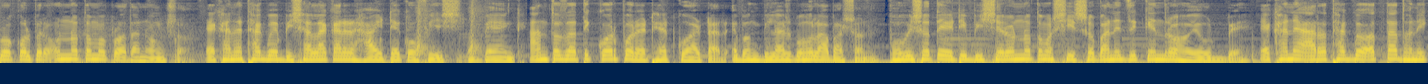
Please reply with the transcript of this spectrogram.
প্রকল্পের অন্যতম প্রধান অংশ। এখানে থাকবে বিশাল আকারের হাইটেক অফিস ব্যাংক আন্তর্জাতিক কর্পোরেট হেডকোয়ার্টার এবং বিলাসবহুল আবাসন। ভবিষ্যতে এটি বিশ্বের অন্যতম শীর্ষ বাণিজ্যিক কেন্দ্র হয়ে উঠবে। এখানে আরও থাকবে অত্যাধুনিক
